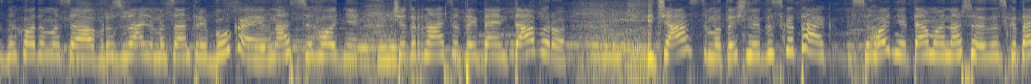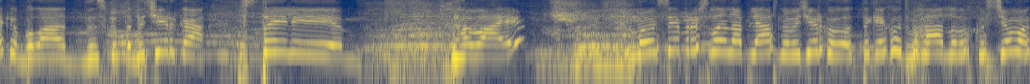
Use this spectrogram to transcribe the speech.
Знаходимося в розважальному центрі Бука. І в нас сьогодні 14-й день табору і час тематичних дискотек. Сьогодні темою нашої дискотеки була дискоте... вечірка в стилі Гаваї. Ми всі прийшли на пляжну вечірку в таких от вигадливих костюмах.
